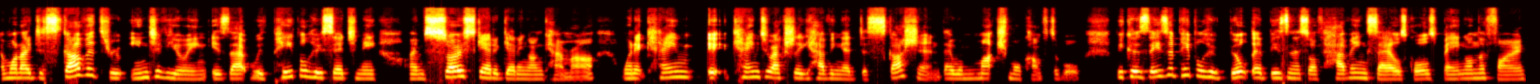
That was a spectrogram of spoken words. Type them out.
And what i discovered through interviewing is that with people who said to me i'm so scared of getting on camera when it came it came to actually having a discussion they were much more comfortable. Because these are people who've built their business off having sales calls being on the phone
